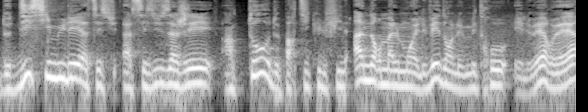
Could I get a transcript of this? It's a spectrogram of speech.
de dissimuler à ses, usagers un taux de particules fines anormalement élevé dans le métro et le RER.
